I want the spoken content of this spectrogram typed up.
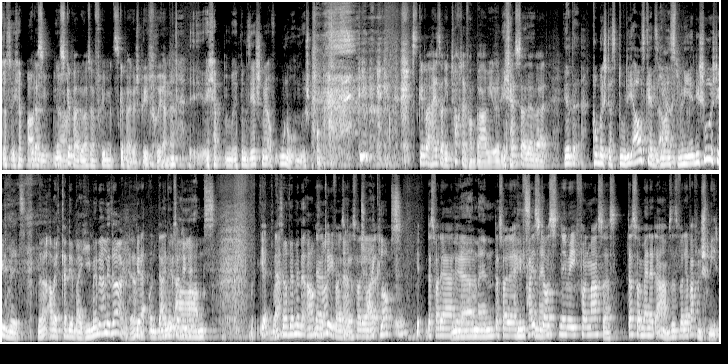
Das, ich habe Oder ja. Skipper, du hast ja früher mit Skipper gespielt früher, ne? Ich, hab, ich bin sehr schnell auf Uno umgesprungen. Skipper heißt doch die Tochter von Barbie oder die Schwester oder was? Ja, komisch, dass du dich auskennst, aber es mir in die Schuhe schieben willst. Ne? Aber ich kann dir bei He-Man alle sagen. Ne? Genau, und dann gibt's at natürlich- Arms. Ja, Weißt du, wer mit den Arms Na, war? natürlich weiß ich Ja? das. War der. Das war der, der, Merman, das war der Beastman. Hephaistos nämlich von Masters. Das war Man at Arms, das war der Waffenschmied.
